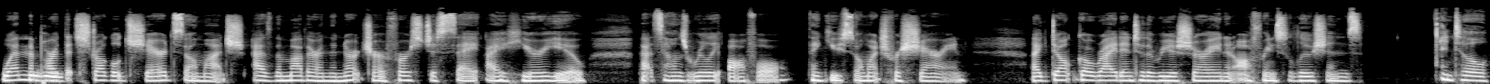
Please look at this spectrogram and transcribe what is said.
when the mm-hmm. part that struggled shared so much as the mother and the nurturer first just say, I hear you. That sounds really awful. Thank you so much for sharing. Like, don't go right into the reassuring and offering solutions until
